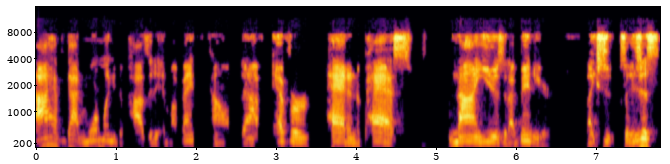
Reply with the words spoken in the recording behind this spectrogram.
I have gotten more money deposited in my bank account than I've ever had in the past nine years that I've been here. Like so it's just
